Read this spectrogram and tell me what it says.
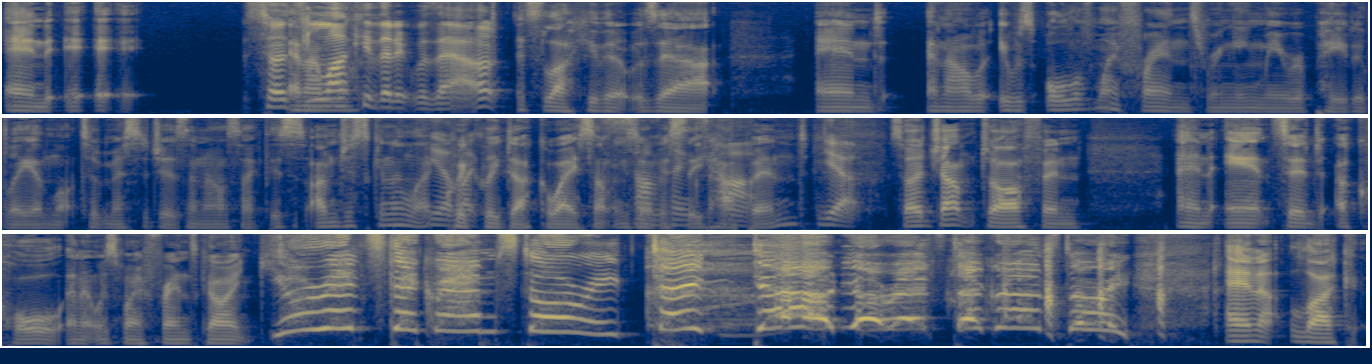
And it, it, So it's and I'm- lucky that it was out. it's lucky that it was out. And and I w- it was all of my friends ringing me repeatedly and lots of messages. And I was like, this is, I'm just gonna like Yeah, like, quickly duck away. Something's, obviously something's up. happened. Yeah. So I jumped off and and answered a call, and it was my friends going, "Your Instagram story, take down your Instagram story," and like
